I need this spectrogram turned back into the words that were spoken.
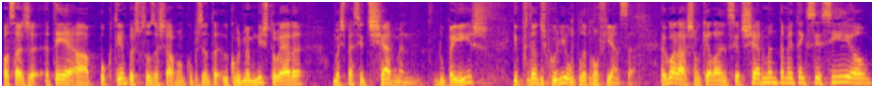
Ou seja, até há pouco tempo as pessoas achavam que o, Primeiro-Ministro era uma espécie de Sherman do país e, portanto, escolhiam pela confiança. Agora acham que, além de ser Sherman, também tem que ser CEO.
